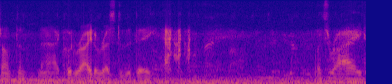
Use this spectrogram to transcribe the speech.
something. Nah, I could ride the rest of the day. Let's ride.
